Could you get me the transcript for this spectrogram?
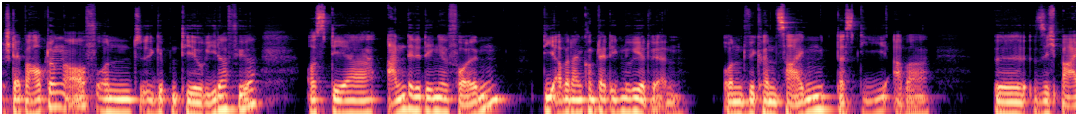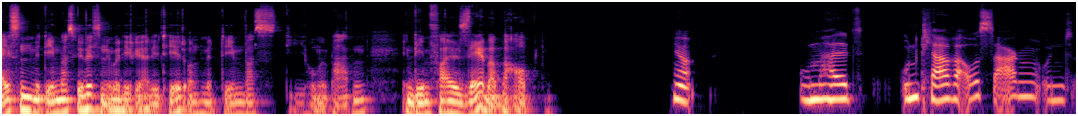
stellt Behauptungen auf und gibt eine Theorie dafür, aus der andere Dinge folgen, die aber dann komplett ignoriert werden. Und wir können zeigen, dass die aber äh, sich beißen mit dem, was wir wissen über die Realität und mit dem, was die Homöopathen in dem Fall selber behaupten. Ja. Um halt unklare Aussagen und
